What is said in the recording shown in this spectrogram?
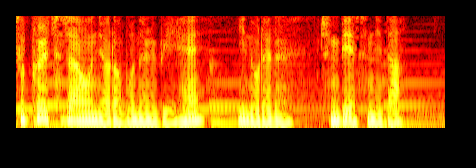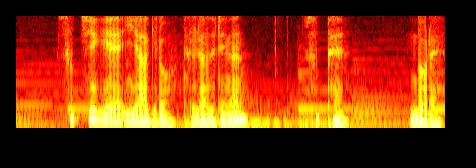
숲을 찾아온 여러분을 위해 이 노래를 준비했습니다. 숲지기의 이야기로 들려드리는 숲의 노래.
